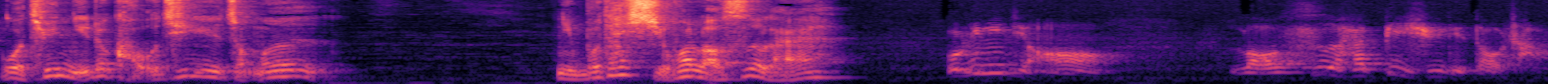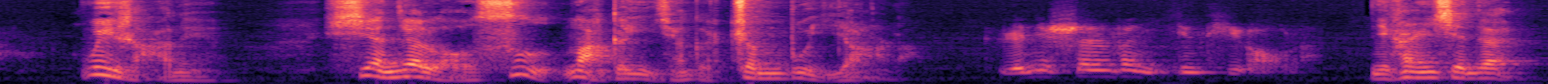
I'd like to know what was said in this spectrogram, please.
我听你这口气，怎么？你不太喜欢老四来，须得到场。为啥呢？现在老四那跟以前可真不一样了，人家身份已经提高了。你看人现在，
